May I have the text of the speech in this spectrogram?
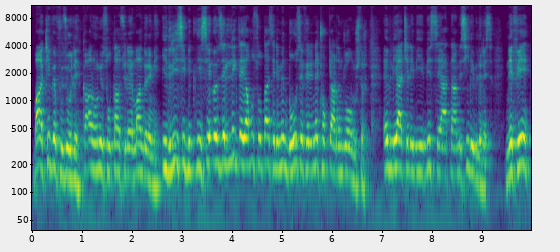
Baki ve Fuzuli, Kanuni Sultan Süleyman dönemi, İdrisi Bitlisi özellikle Yavuz Sultan Selim'in Doğu seferine çok yardımcı olmuştur. Evliya Çelebi'yi biz seyahatnamesiyle biliriz. Nefi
